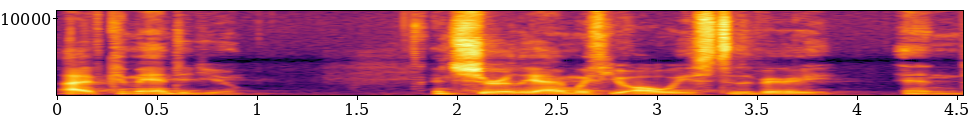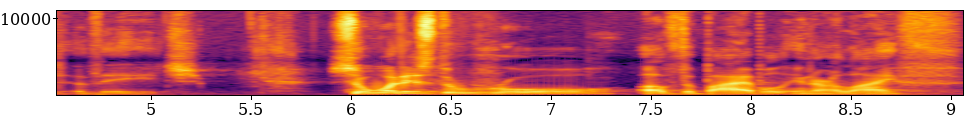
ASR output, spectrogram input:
I've commanded you. And surely I am with you always to the very end of the age. So, what is the role of the Bible in our life?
